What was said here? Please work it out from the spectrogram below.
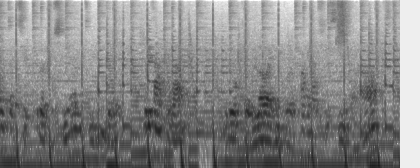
살짝씩 뿌려주시면 전체적으로 뿌리 상태가 이렇게 올라와 있는 걸 확인할 수 있습니다.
